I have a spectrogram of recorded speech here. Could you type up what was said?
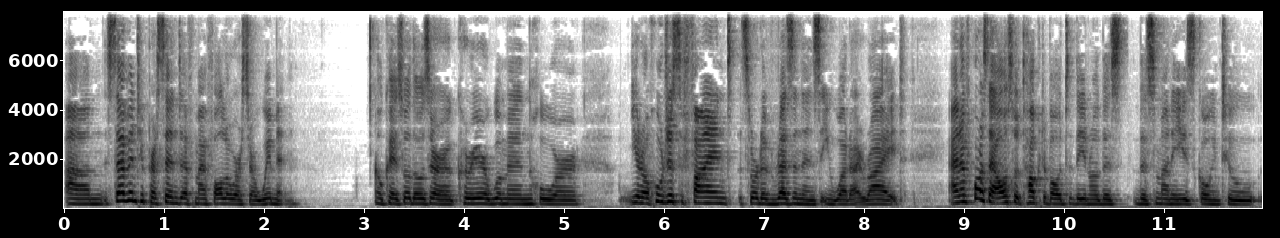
Um, 70% of my followers are women. Okay, so those are career women who are, you know, who just find sort of resonance in what I write. And of course, I also talked about you know this this money is going to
